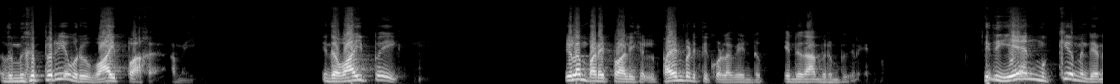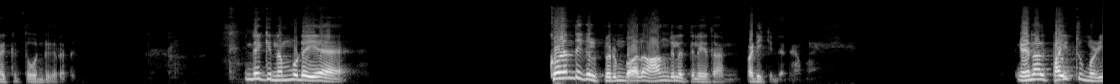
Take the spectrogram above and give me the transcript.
அது மிகப்பெரிய ஒரு வாய்ப்பாக அமையும். இந்த வாய்ப்பை இளம் படைப்பாளிகள் பயன்படுத்திக் கொள்ள வேண்டும் என்று நான் விரும்புகிறேன். இது ஏன் முக்கியம் என்று எனக்கு தோன்றுகிறது. இன்றைக்கு நம்முடைய குழந்தைகள் பெரும்பாலும் ஆங்கிலத்திலே தான் படிக்கின்றன ஏனால் பயிற்று மொழி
